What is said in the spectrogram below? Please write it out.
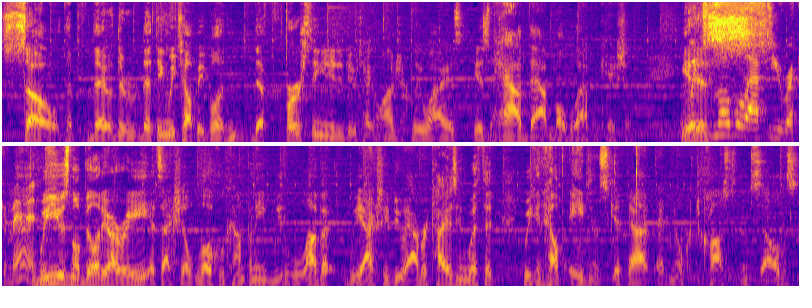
So the, the, the, the thing we tell people, the first thing you need to do technologically wise is have that mobile application. It Which is- mobile app do you recommend? We use Mobility RE. It's actually a local company. We love it. We actually do advertising with it. We can help agents get that at no cost to themselves.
